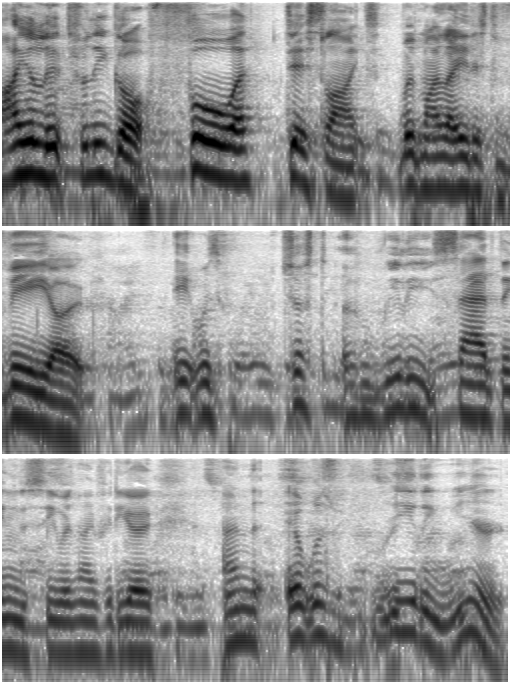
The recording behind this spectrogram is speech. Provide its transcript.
I literally got four dislikes with my latest video. It was just a really sad thing to see with my video, and it was really weird.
